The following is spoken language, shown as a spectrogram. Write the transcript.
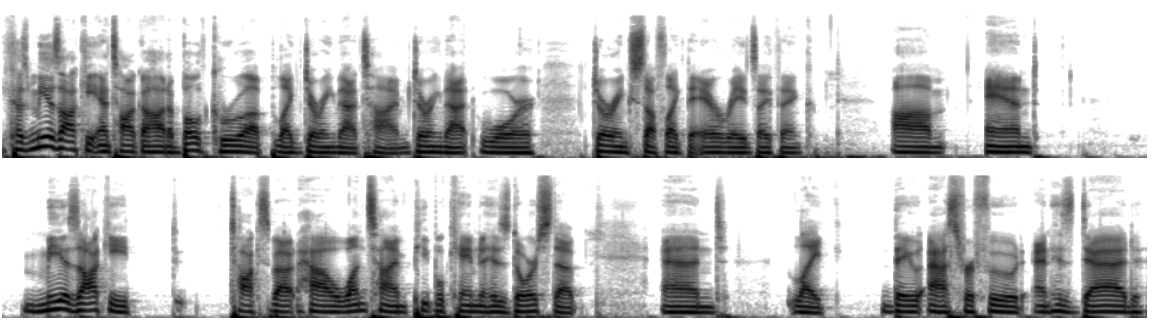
because Miyazaki and Takahata both grew up like during that time, during that war, during stuff like the air raids, I think. Um, and Miyazaki t- talks about how one time people came to his doorstep and like they asked for food and his dad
